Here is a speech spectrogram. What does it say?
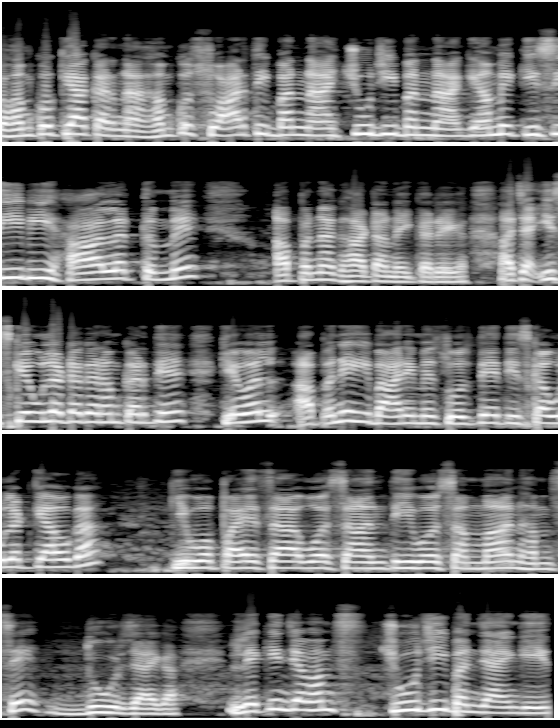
तो हमको क्या करना है? हमको स्वार्थी बनना है, चूजी बनना है कि हमें किसी भी हालत में अपना घाटा नहीं करेगा। अच्छा इसके उलट अगर हम करते हैं, केवल अपने ही बारे में सोचते हैं तो इसका उलट क्या होगा? कि वो पैसा, वो शांति, वो सम्मान हमसे दूर जाएगा। लेकिन जब हम चूजी बन जाएँगे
